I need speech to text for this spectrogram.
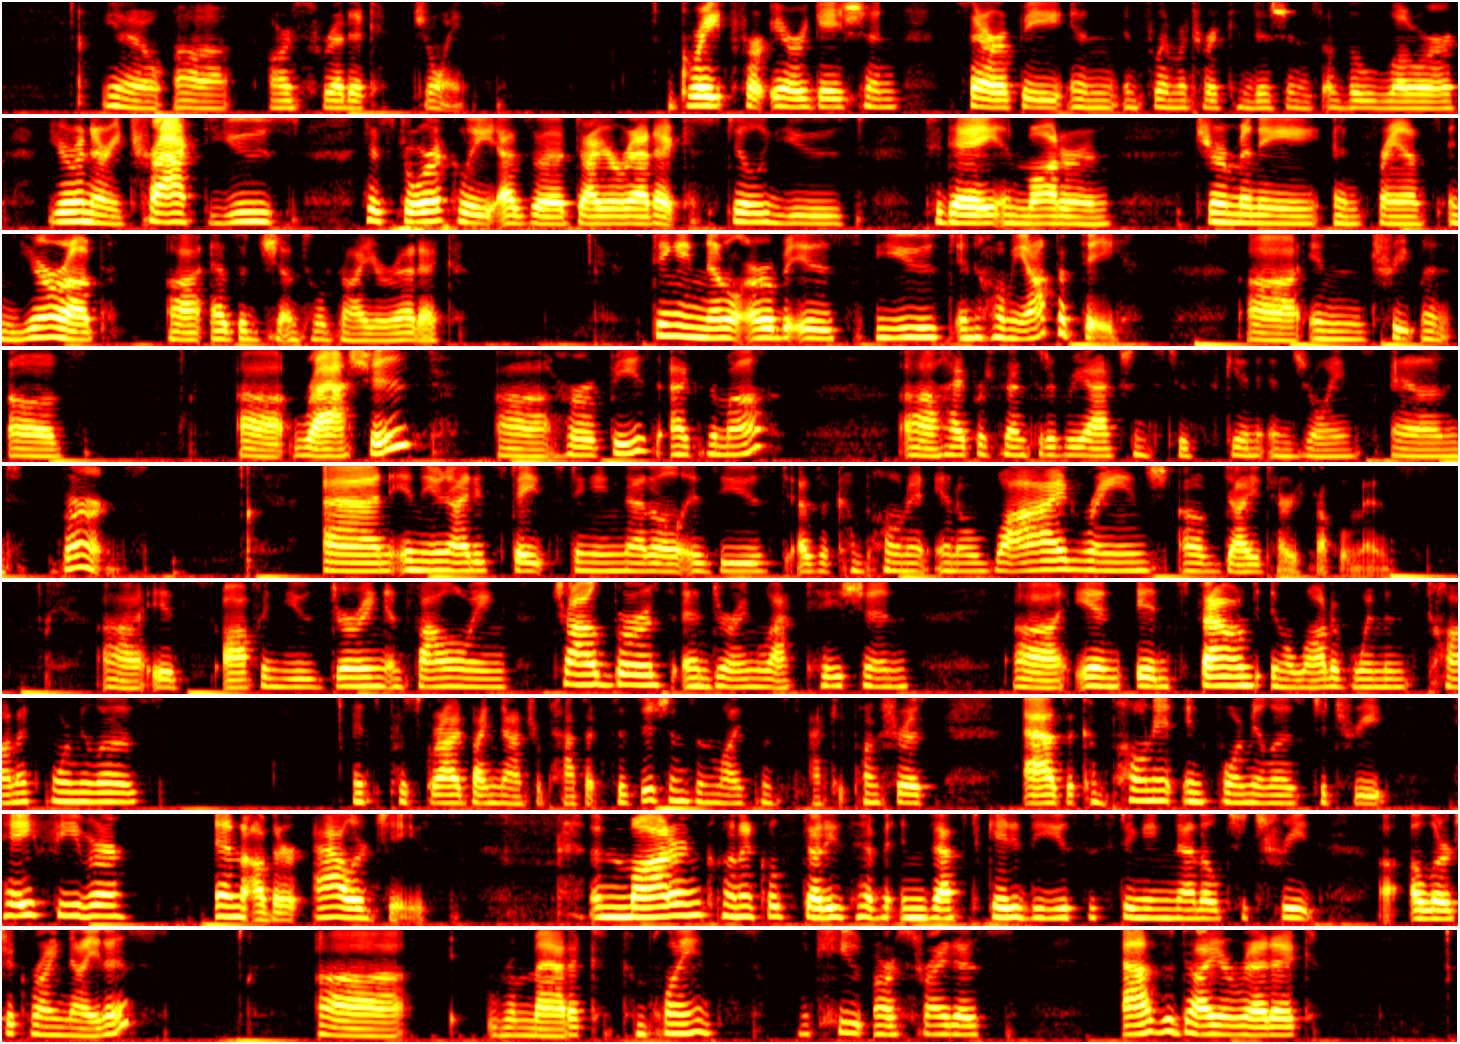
you know, uh, arthritic joints. Great for irrigation therapy in inflammatory conditions of the lower urinary tract, used historically as a diuretic, still used today in modern Germany and France and Europe uh, as a gentle diuretic. Stinging nettle herb is used in homeopathy uh, in treatment of uh, rashes, uh, herpes, eczema, uh, hypersensitive reactions to skin and joints, and burns. And in the United States, stinging nettle is used as a component in a wide range of dietary supplements. Uh, it's often used during and following childbirth and during lactation. Uh, it's found in a lot of women's tonic formulas. It's prescribed by naturopathic physicians and licensed acupuncturists as a component in formulas to treat hay fever and other allergies. Modern clinical studies have investigated the use of stinging nettle to treat uh, allergic rhinitis, uh, rheumatic complaints, acute arthritis, as a diuretic,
